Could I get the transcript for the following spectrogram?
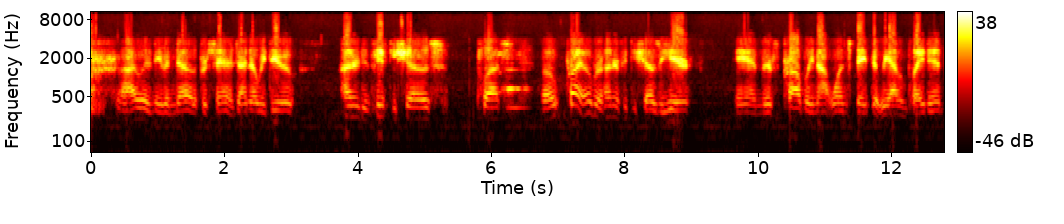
I wouldn't even know the percentage. I know we do 150 shows plus, oh, probably over 150 shows a year, and there's probably not one state that we haven't played in.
